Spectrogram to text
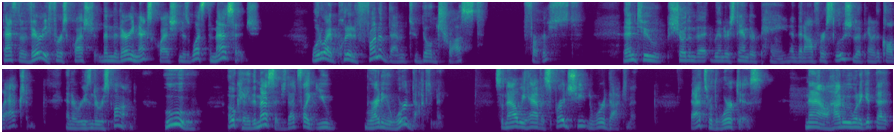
That's the very first question. Then the very next question is what's the message? What do I put in front of them to build trust first? Then to show them that we understand their pain and then offer a solution to their pain with a call to action and a reason to respond. Ooh, okay, the message. That's like you writing a Word document. So now we have a spreadsheet and a Word document. That's where the work is. Now, how do we want to get that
